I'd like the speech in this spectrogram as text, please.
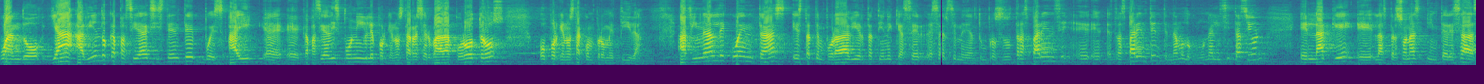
cuando ya habiendo capacidad existente, pues hay eh, eh, capacidad disponible porque no está reservada por otros o porque no está comprometida. A final de cuentas, esta temporada abierta tiene que hacerse mediante un proceso transparente, eh, transparente, entendámoslo como una licitación, en la que eh, las personas interesadas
